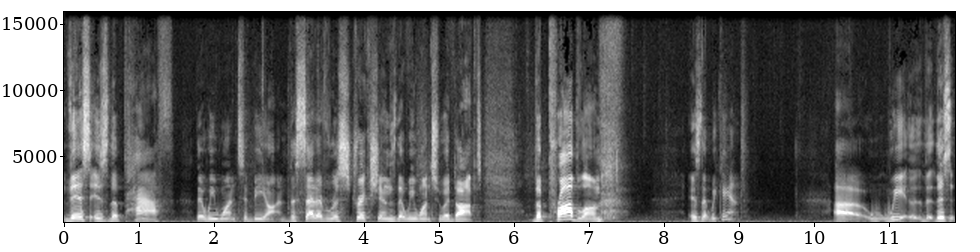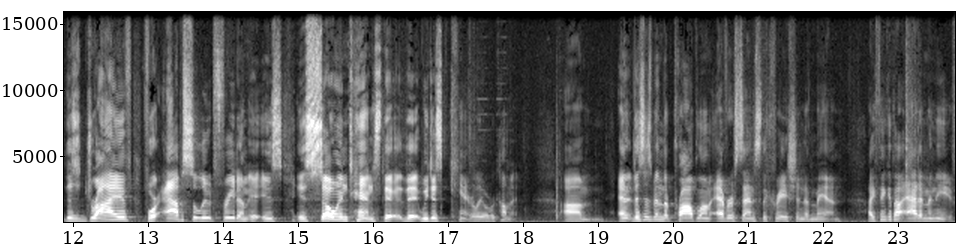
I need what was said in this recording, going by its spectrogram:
This is the path that we want to be on, the set of restrictions that we want to adopt. The problem is that we can't. Uh, we, this, this drive for absolute freedom is, is so intense that, that we just can't really overcome it. Um, and this has been the problem ever since the creation of man. Like, think about Adam and Eve,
